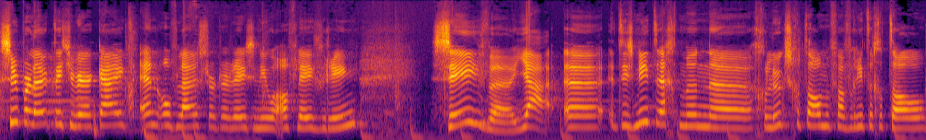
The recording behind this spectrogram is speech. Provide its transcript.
Superleuk dat je weer kijkt en of luistert naar deze nieuwe aflevering. 7. Ja, eh, het is niet echt mijn eh, geluksgetal, mijn favoriete getal.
